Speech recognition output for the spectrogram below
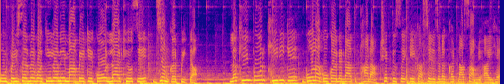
कोर्ट परिसर में वकीलों ने माँ बेटे को लाठियों से जमकर पीटा। लखीमपुर खीरी के गोला गोकर्णनाथ थाना क्षेत्र से एक आश्चर्यजनक घटना सामने आई है,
